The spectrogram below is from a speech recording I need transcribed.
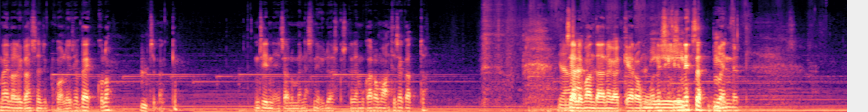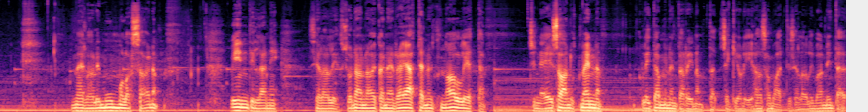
Meillä oli kanssa, kun oli se Vekkula, mm. se mökki. Niin sinne ei saanut mennä sinne ylös, koska se mukaan romahti se katto. Ja Se oli vaan täynnä kaikkea romua, niin, Niin. sinne ei saa Jep. mennä. Meillä oli mummolassa aina vintillä, niin siellä oli sodan aikainen räjähtänyt nalli, että sinne ei saanut mennä. Oli tämmöinen tarina, mutta sekin oli ihan sama, että siellä oli vaan niitä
